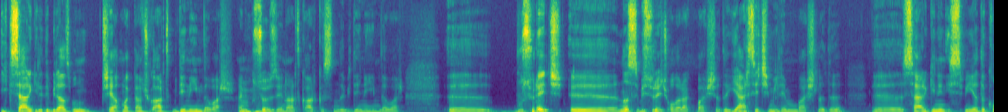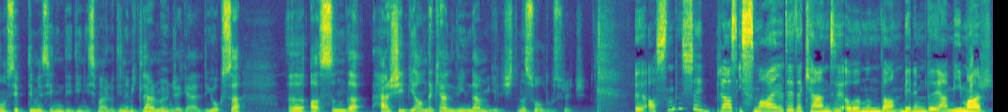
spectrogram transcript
ilk sergide de biraz bunu şey yapmaktan çünkü artık bir deneyim de var. Hani Hı bu hı. sözlerin artık arkasında bir deneyim de var. E, bu süreç e, nasıl bir süreç olarak başladı? Yer seçimiyle mi başladı? E, serginin ismi ya da konsepti mi senin dediğin İsmail o dinamikler mi önce geldi? Yoksa e, aslında her şey bir anda kendiliğinden mi gelişti? Nasıl oldu bu süreç? Ee, aslında şey biraz İsmail'de de kendi alanından benim de yani mimar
